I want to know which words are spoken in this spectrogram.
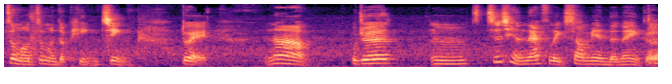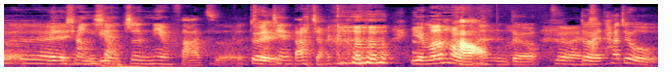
这么这么的平静？对。那我觉得。嗯，之前 Netflix 上面的那个冥想，正念法则，推荐大家看，也蛮好看的。好对，对，他就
